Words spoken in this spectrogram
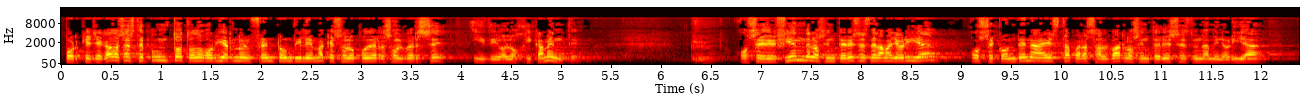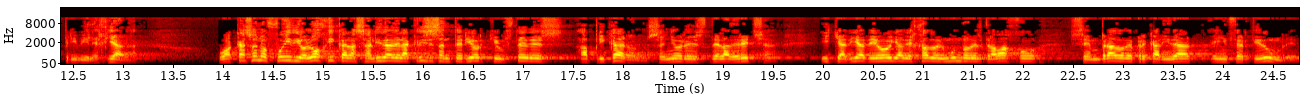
Porque llegados a este punto, todo gobierno enfrenta un dilema que solo puede resolverse ideológicamente. O se defiende los intereses de la mayoría o se condena a esta para salvar los intereses de una minoría privilegiada. ¿O acaso no fue ideológica la salida de la crisis anterior que ustedes aplicaron, señores de la derecha, y que a día de hoy ha dejado el mundo del trabajo sembrado de precariedad e incertidumbre?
